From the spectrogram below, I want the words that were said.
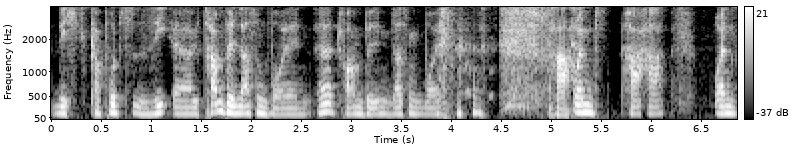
nicht kaputt sie, äh, trampeln lassen wollen, äh, trampeln lassen wollen. ha. Und haha. Und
